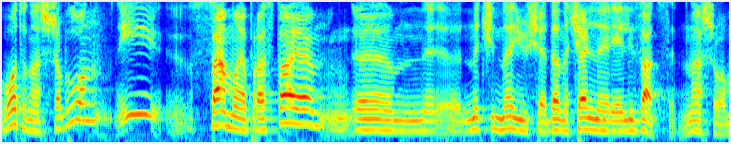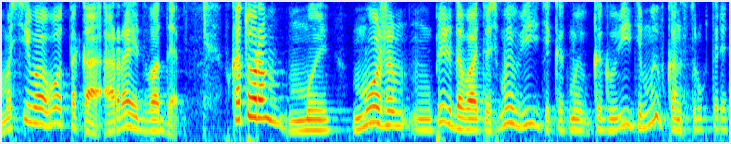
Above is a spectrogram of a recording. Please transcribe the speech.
Вот у нас шаблон и самая простая э, начинающая, да, начальная реализация нашего массива, вот такая array 2D, в котором мы можем передавать, то есть мы видите, как, мы, как вы видите, мы в конструкторе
